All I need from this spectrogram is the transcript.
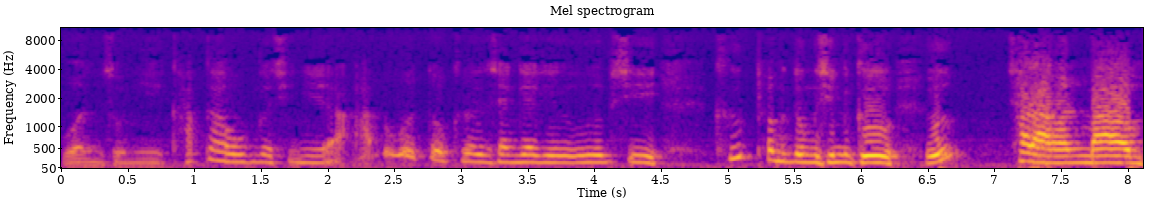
원순이 가까운 것이니 아무것도 그런 생각이 없이 그 평등심, 그 어? 사랑한 마음,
